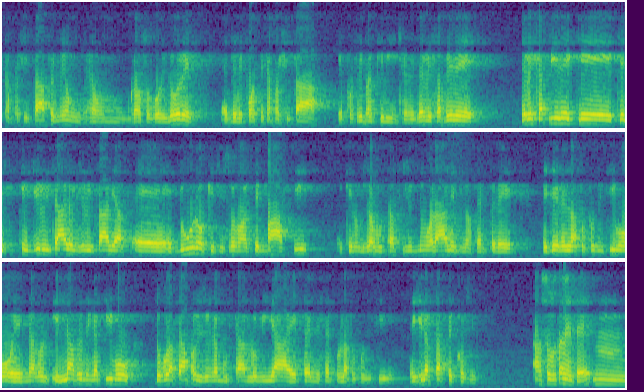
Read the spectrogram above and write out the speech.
capacità, per me è un, è un grosso corridore e ha delle forti capacità e potrebbe anche vincere. Deve sapere deve capire che, che, che il Giro d'Italia, il Giro d'Italia è, è, duro, che ci sono alti e bassi e che non bisogna buttarsi giù di morale, bisogna sempre vedere il lato positivo e il lato, il lato negativo dopo la tappa bisogna buttarlo via e prendere sempre il lato positivo. Nei Giro tappa è così. Assolutamente, mm,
